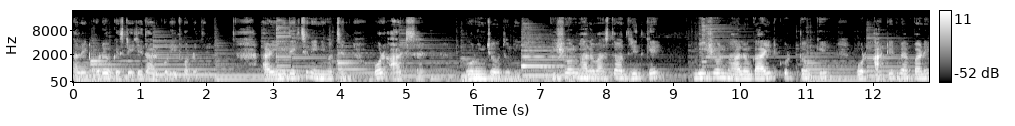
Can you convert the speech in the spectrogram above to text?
কালেক্ট করে ওকে স্টেজে দাঁড় করিয়ে ফটো তুলি। আর ইনি দেখছেন, ইনি হচ্ছেন ওর আর্ট স্যার বরুণ চৌধুরী। ভীষণ ভালোবাসতো অদ্রিতকে, ভীষণ ভালো গাইড করতো ওকে ওর আর্টের ব্যাপারে।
